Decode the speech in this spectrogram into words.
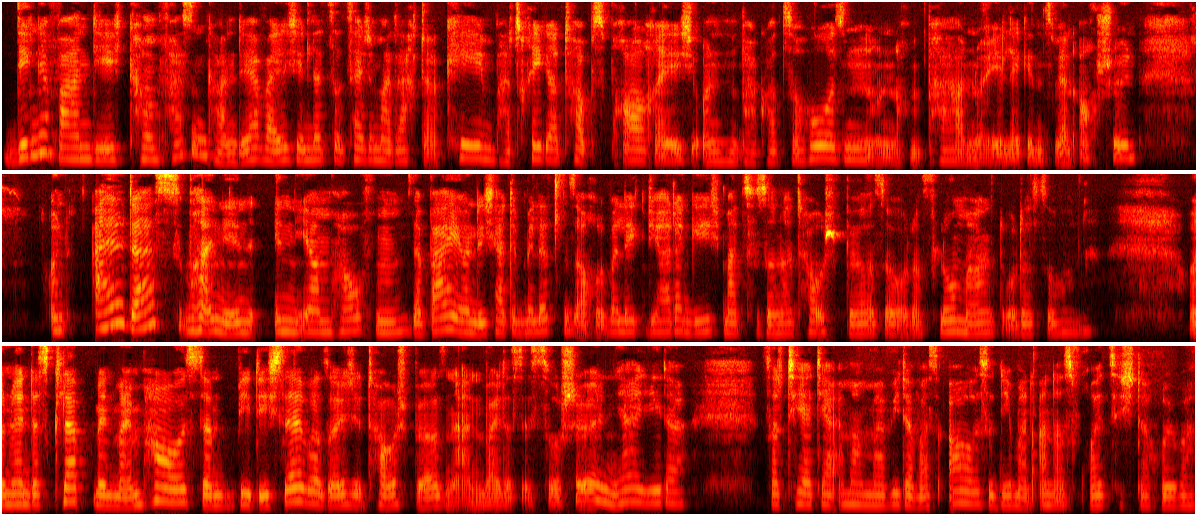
Dinge waren, die ich kaum fassen konnte, ja, weil ich in letzter Zeit immer dachte, okay, ein paar Trägertops brauche ich und ein paar kurze Hosen und noch ein paar neue Leggings wären auch schön. Und all das war in, in ihrem Haufen dabei. Und ich hatte mir letztens auch überlegt, ja, dann gehe ich mal zu so einer Tauschbörse oder Flohmarkt oder so. Ne? Und wenn das klappt mit meinem Haus, dann biete ich selber solche Tauschbörsen an, weil das ist so schön. Ja, jeder sortiert ja immer mal wieder was aus und jemand anders freut sich darüber,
